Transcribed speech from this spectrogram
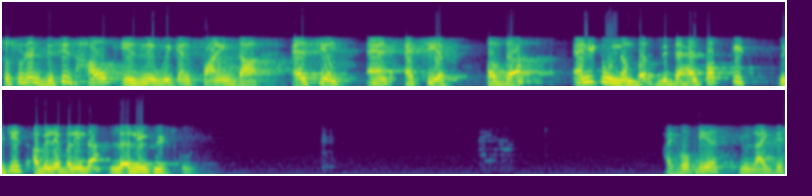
So, student, this is how easily we can find the LCM and HCF of the any two numbers with the help of kits which is available in the learning field school. I hope dear you like this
